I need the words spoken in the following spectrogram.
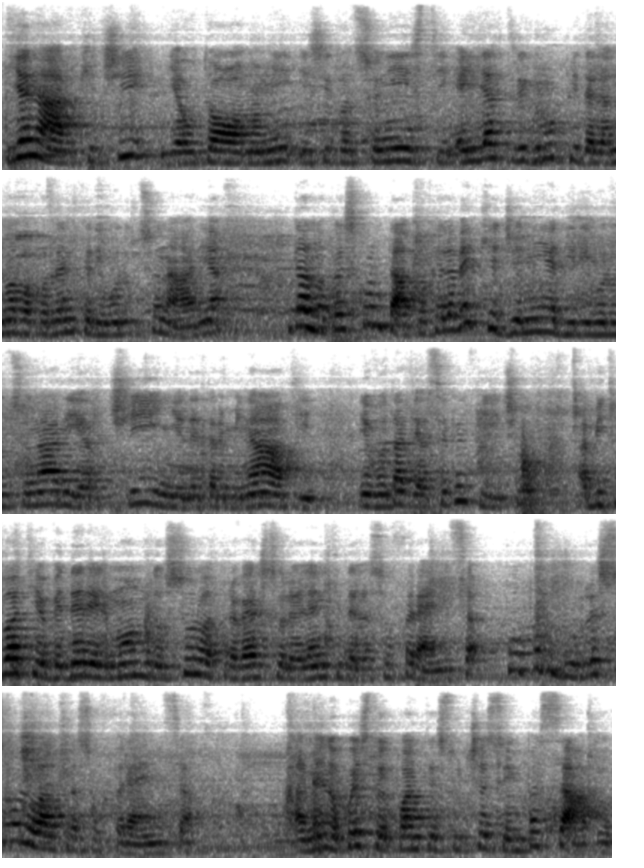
Gli anarchici, gli autonomi, i situazionisti e gli altri gruppi della nuova corrente rivoluzionaria danno per scontato che la vecchia genia di rivoluzionari arcigni, determinati e votati al sacrificio, abituati a vedere il mondo solo attraverso le lenti della sofferenza, può produrre solo altra sofferenza. Almeno questo è quanto è successo in passato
